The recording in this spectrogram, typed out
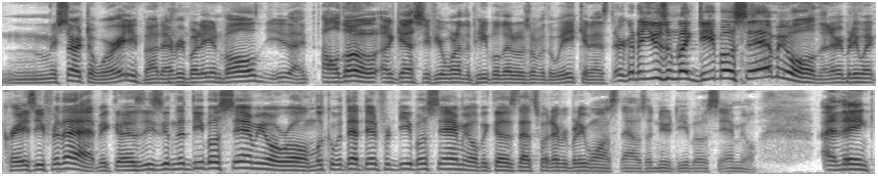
Mm, we start to worry about everybody involved. I- Although, I guess if you're one of the people that was over the weekend, as they're going to use him like Deebo Samuel, then everybody went crazy for that because he's in the Deebo Samuel role. And look at what that did for Deebo Samuel because that's what everybody wants now is a new Deebo Samuel. I think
